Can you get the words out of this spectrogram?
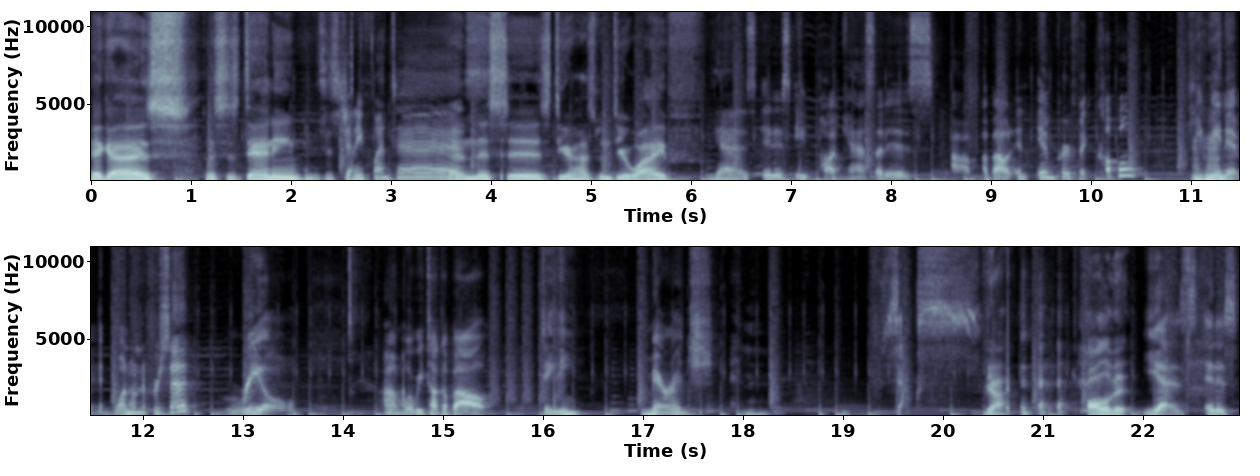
Hey guys, this is Danny, And this is Jenny Fuentes. and this is Dear Husband, Dear Wife. yes, it is a podcast that is um, about an imperfect couple Mm-hmm. keeping it 100% real, um, where we talk about dating, marriage, and sex. Yeah, all of it. Yes, it is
